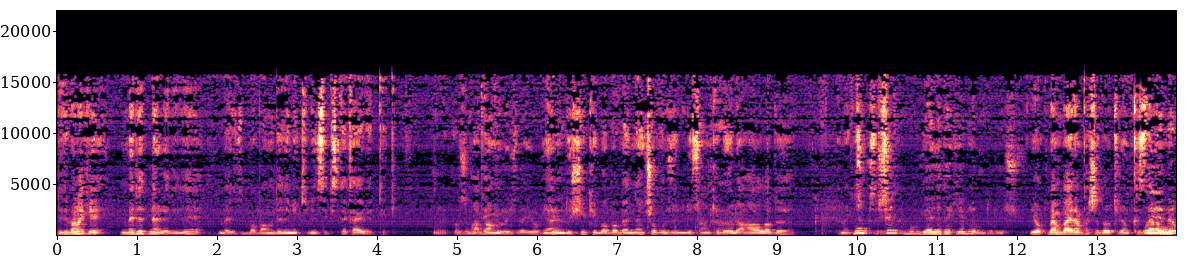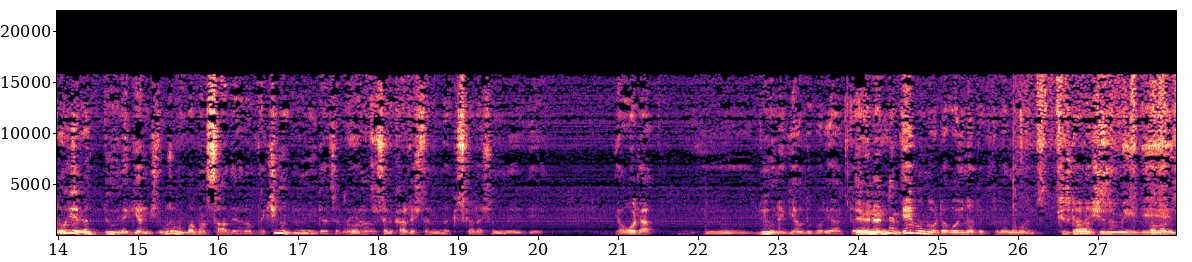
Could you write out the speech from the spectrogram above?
Dedi bana ki Medet nerede dedi. Babamı dedim 2008'de kaybettik. Evet, o zaman Adam- teknoloji de yok Yani ki. düşün ki baba benden çok üzüldü sanki böyle ağladı. Demek Bu, sen bu yayladaki evde mi duruyorsun? Yok ben Bayrampaşa'da oturuyorum. Kızlar Oraya ben, oraya ben düğüne gelmiştim. O zaman baban sağdı herhalde. Kimin düğünüydü acaba ya? Doğrudur. Senin kardeşlerinle, kız kardeşin miydi? Ya orada e, düğüne geldik oraya hatta. Evin önünde mi? Evin orada oynadık falan ama kız Doğru. kardeşinin miydi? Olabilir.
